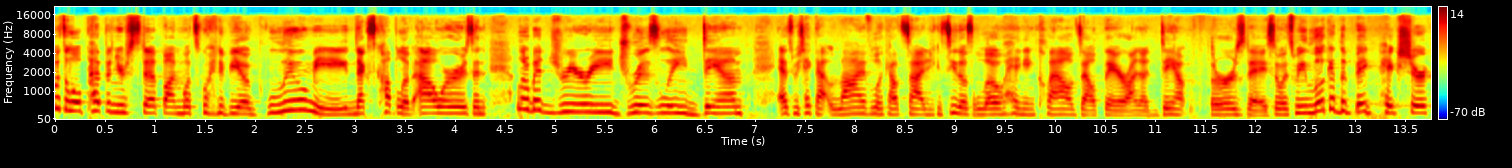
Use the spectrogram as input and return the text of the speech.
with a little pep in your step on what's going to be a gloomy next couple of hours and a little bit dreary, drizzly, damp. As we take that live look outside, you can see those low hanging clouds out there on a damp Thursday. So as we look at the big picture,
